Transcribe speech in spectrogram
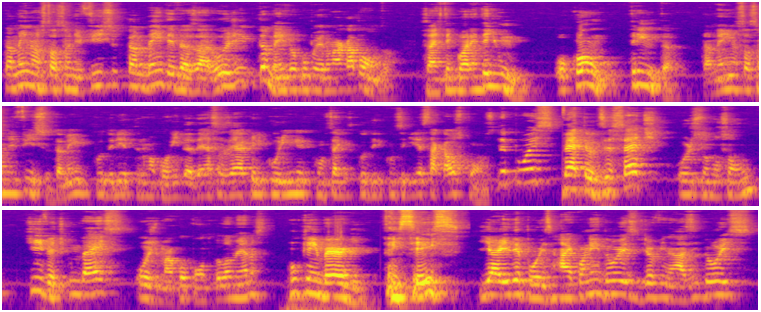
também numa situação difícil, também teve azar hoje e também veio o companheiro marcar ponto. Sainz tem 41. Ocon, 30. Também é uma situação difícil. Também poderia ter uma corrida dessas. É aquele Coringa que consegue, poderia, conseguiria sacar os pontos. Depois, Vettel 17. Hoje somou só um. Kvyat com 10. Hoje marcou ponto pelo menos. Huckenberg tem 6. E aí depois Raikkonen 2. Giovinazzi 2.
